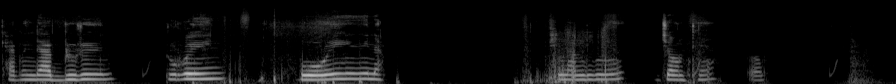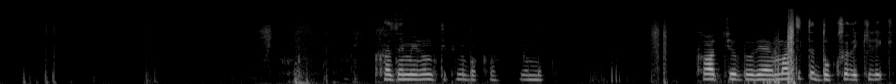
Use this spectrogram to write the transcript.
Kevin De Bruyne, Bruyne, Bruyne. Fernandinho, Conte. Casemiro'nun tipine bakın. Yamuk. Kaç yıldır Real Madrid'de 92'lik.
